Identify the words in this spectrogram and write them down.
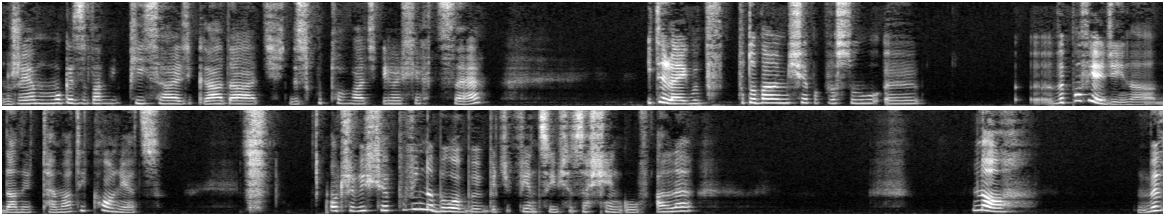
Że ja mogę z wami pisać, gadać, dyskutować ile się chce. I tyle, jakby podobały mi się po prostu y, y, wypowiedzi na dany temat i koniec. Oczywiście powinno byłoby być więcej zasięgów, ale no, by,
